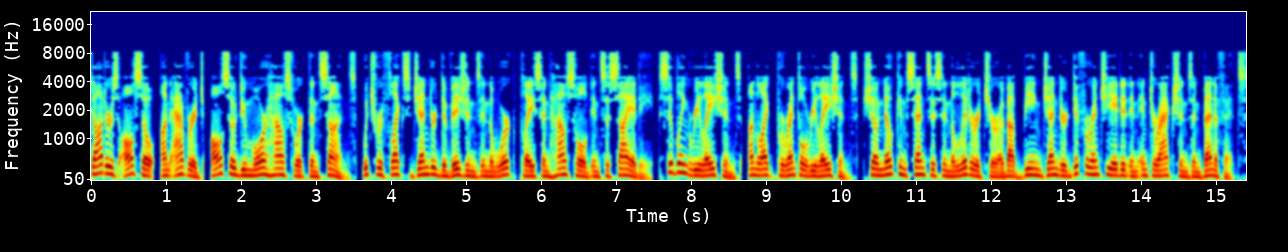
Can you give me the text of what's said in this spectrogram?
Daughters also, on average, also do more housework than sons, which reflects gender divisions in the workplace and household in society. Sibling relations, unlike parental relations, show no consensus in the literature about being gender differentiated in interactions and benefits.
